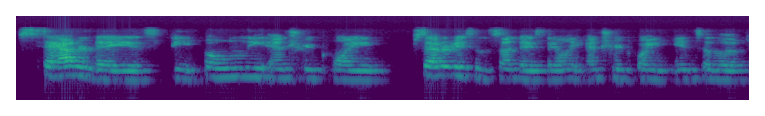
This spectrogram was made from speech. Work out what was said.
Saturdays, the only entry point, Saturdays and Sundays, the only entry point into the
